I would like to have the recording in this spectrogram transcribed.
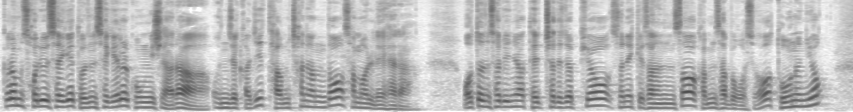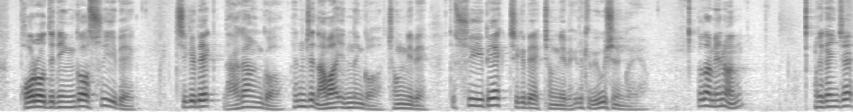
그럼 서류 세 개, 돈 세 개를 공시하라. 언제까지? 다음 차년도 3월 내 해라. 어떤 서류냐? 대차 대조표, 손익계산서, 감사보고서. 돈은요? 벌어들인 거 수입액, 지급액 나간 거, 현재 남아 있는 거 정립액, 수입액, 지급액, 정립액 이렇게 외우시는 거예요. 그 다음에는 그러니까 이제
